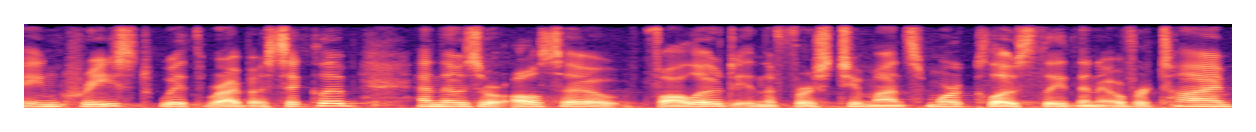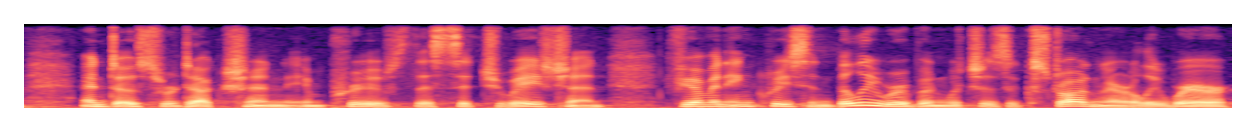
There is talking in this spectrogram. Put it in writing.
increased with ribociclib, and those are also followed in the first two months more closely than over time, and dose reduction improves this situation. If you have an increase in bilirubin, which is extraordinarily rare,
